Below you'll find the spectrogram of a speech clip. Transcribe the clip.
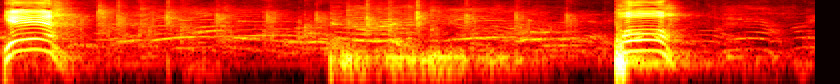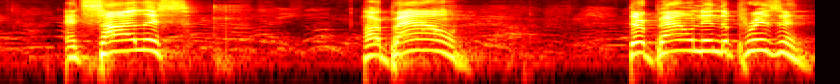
Yeah. Paul and Silas are bound. They're bound in the prison.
